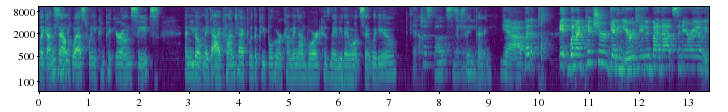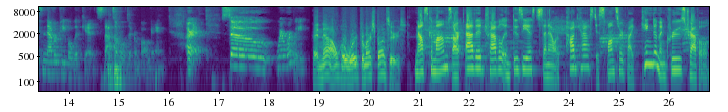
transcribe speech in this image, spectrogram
like on Mhm. Southwest when you can pick your own seats and you don't make eye contact with the people who are coming on board because maybe they won't sit with you. it just bugs me same thing. yeah but it, when i picture getting irritated by that scenario it's never people with kids that's a whole different ballgame all right So, where were we? And now, a word from our sponsors. Mouse are avid travel enthusiasts, and our podcast is sponsored by Kingdom and Cruise Travel.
